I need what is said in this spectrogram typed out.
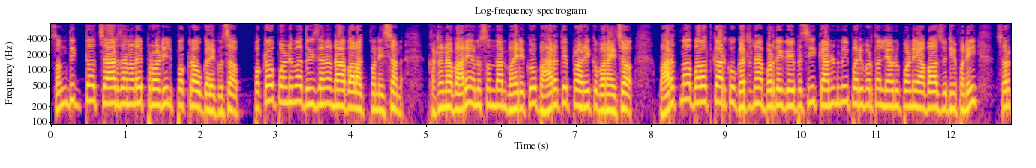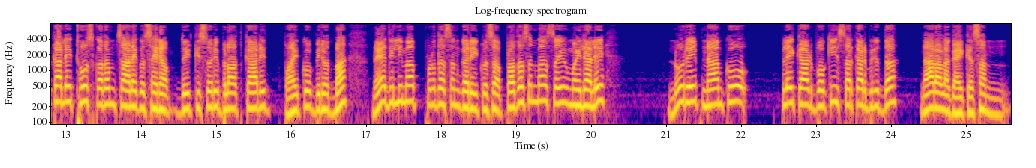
संदिग्ध चारजनालाई प्रहरीले पक्राउ गरेको छ। पक्राउ पर्नेमा दुईजना नाबालक पनि छन्। घटनाबारे अनुसन्धान भइरहेको भारतीय प्रहरीको भनाइ छ। भारतमा बलात्कारको घटना बढ़दै गएपछि कानूनमै परिवर्तन ल्याउनु पर्ने आवाज उठे पनि सरकारले ठोस कदम चालेको छैन। दुई किशोरी बलात्कारित भएको विरोधमा नयाँ दिल्लीमा प्रदर्शन गरिएको छ। प्रदर्शनमा सयौं महिलाले नो रेप नामको प्ले कार्ड बोकी सरकार विरूद्ध नारा लगाएका छन्।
